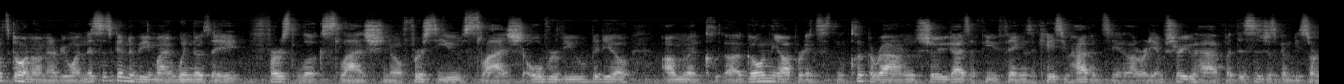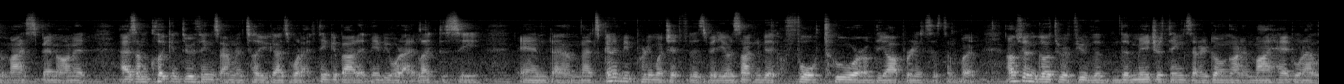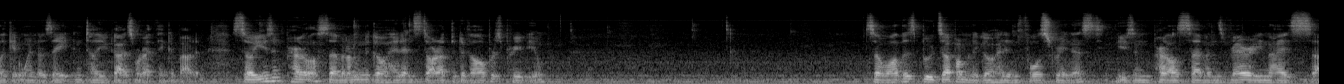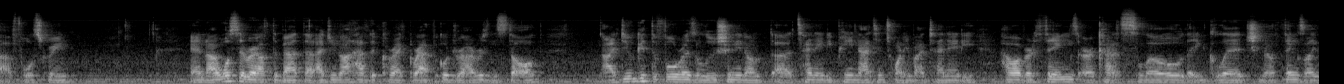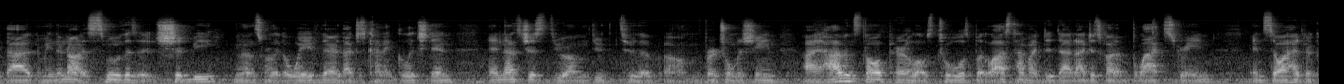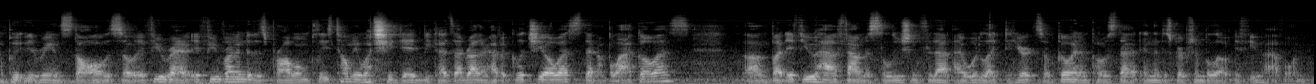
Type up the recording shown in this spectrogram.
what's going on everyone? This is going to be my Windows 8 first look slash, you know, first use slash overview video. I'm going to uh, go in the operating system, click around, and show you guys a few things in case you haven't seen it already. I'm sure you have, but this is just going to be sort of my spin on it. As I'm clicking through things, I'm going to tell you guys what I think about it, maybe what I'd like to see, and um, that's going to be pretty much it for this video. It's not going to be like a full tour of the operating system, but I'm just going to go through a few of the, the major things that are going on in my head when I look at Windows 8 and tell you guys what I think about it. So using Parallels 7, I'm going to go ahead and start up the developer's preview. So while this boots up, I'm going to go ahead and full screen this using Parallels 7's very nice uh, full screen. And I will say right off the bat that I do not have the correct graphical drivers installed. I do get the full resolution, you know, uh, 1080p, 1920 by 1080. However, things are kind of slow, they glitch, you know, things like that. I mean, they're not as smooth as it should be. You know, sort of like a wave there that just kind of glitched in, and that's just due, um, due to the um, virtual machine. I have installed Parallels tools, but last time I did that, I just got a black screen, and so I had to completely reinstall. So if you ran, if you run into this problem, please tell me what you did because I'd rather have a glitchy OS than a black OS. Um, but if you have found a solution for that, I would like to hear it, so go ahead and post that in the description below if you have one.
